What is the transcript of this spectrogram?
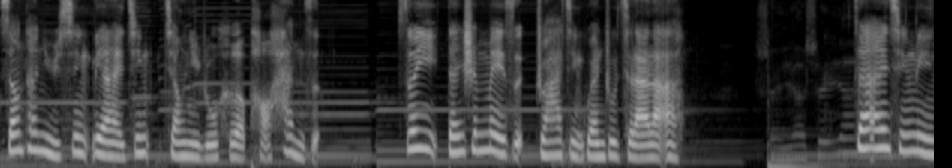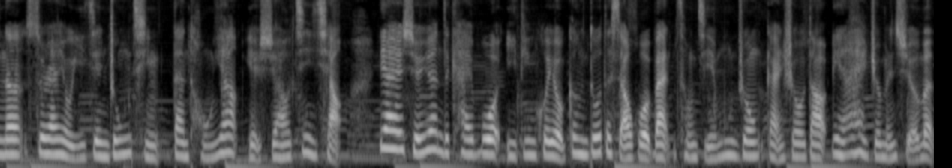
详谈女性恋爱经，教你如何泡汉子。所以单身妹子抓紧关注起来了啊！在爱情里呢，虽然有一见钟情，但同样也需要技巧。恋爱学院的开播，一定会有更多的小伙伴从节目中感受到恋爱这门学问。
